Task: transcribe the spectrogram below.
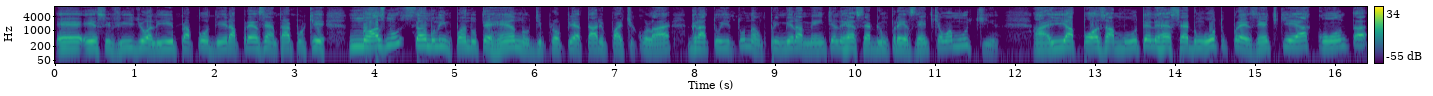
é, esse vídeo ali para poder apresentar, porque nós não estamos limpando o terreno de proprietário particular gratuito, não. Primeiramente, ele recebe um presente que é uma multinha. Aí, após a multa, ele recebe um outro presente que é a conta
